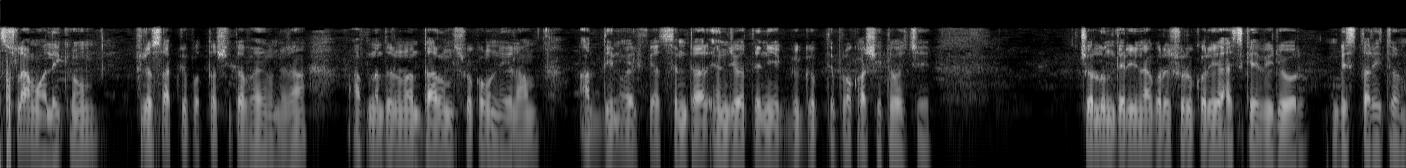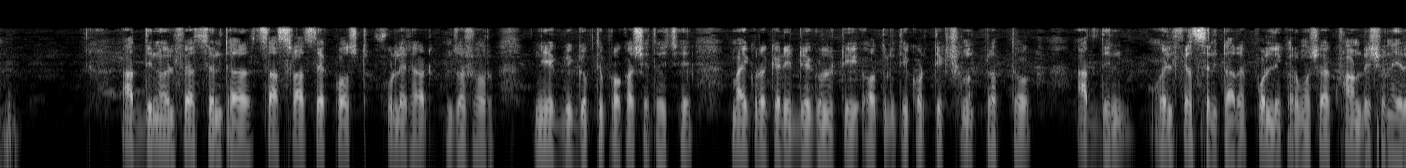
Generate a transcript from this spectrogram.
আসসালামু আলাইকুম। প্রিয় চাকরি প্রত্যাশিত ভাই বোনেরা আপনাদের দারুণ সুখবর নিয়ে এলাম। আদ্দিন ওয়েলফেয়ার সেন্টার এনজিওতে নিয়ে এক বিজ্ঞপ্তি প্রকাশিত হয়েছে। চলুন দেরি না করে শুরু করি আজকে ভিডিওর বিস্তারিত। Addin welfare centre Chashra checkpost Fulerhat Jashore নিয়োগ বিজ্ঞপ্তি প্রকাশিত হয়েছে। মাইক্রো ক্রেডিট রেগুলেটরি অথরিটি কর্তৃক সনদপ্রাপ্ত আদ্দিন ওয়েলফেয়ার সেন্টার পল্লী কর্মসহায়ক ফাউন্ডেশনের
